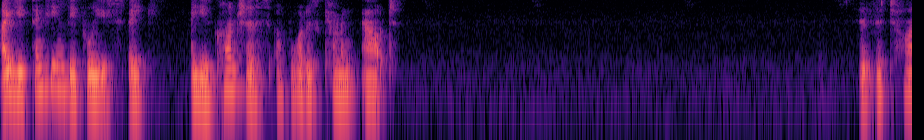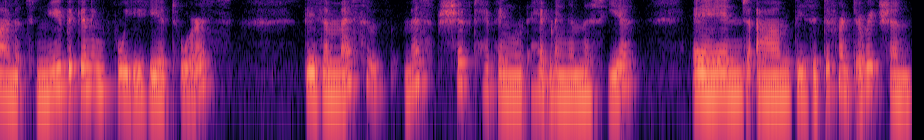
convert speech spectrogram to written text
are you thinking before you speak? Are you conscious of what is coming out? It's a time, it's a new beginning for you here, Taurus. There's a massive, massive shift happening happening in this year, and um, there's a different direction.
